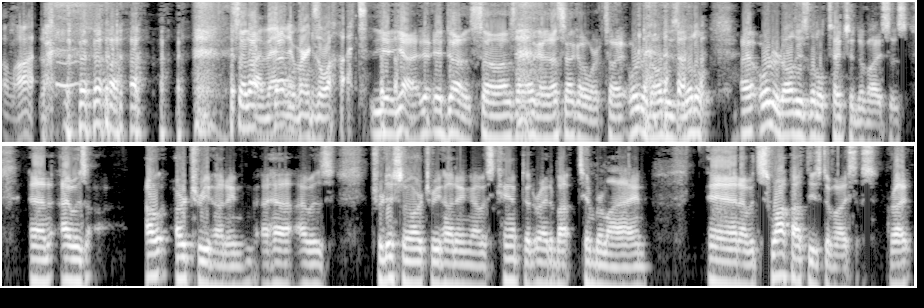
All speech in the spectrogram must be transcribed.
A lot. so that, I imagine that it burns a lot. yeah, yeah, it, it does. So I was like, okay, that's not going to work. So I ordered all these little, I ordered all these little tension devices, and I was out archery hunting. I had, I was traditional archery hunting. I was camped at right about timberline, and I would swap out these devices, right?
